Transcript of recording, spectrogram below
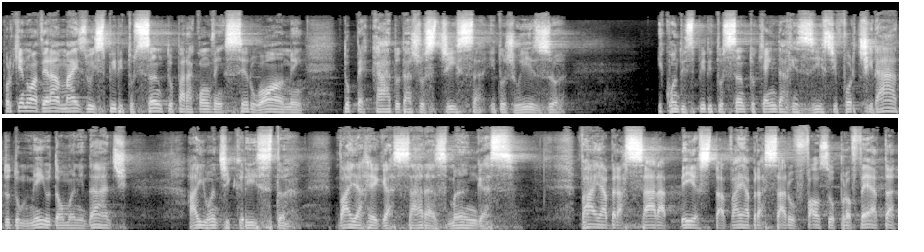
porque não haverá mais o Espírito Santo para convencer o homem do pecado, da justiça e do juízo. E quando o Espírito Santo, que ainda resiste, for tirado do meio da humanidade, aí o anticristo vai arregaçar as mangas vai abraçar a besta, vai abraçar o falso profeta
